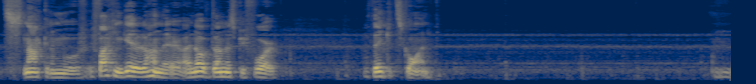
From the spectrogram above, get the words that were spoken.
it's not going to move. If I can get it on there, I know I've done this before. I think it's gone. Hmm.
